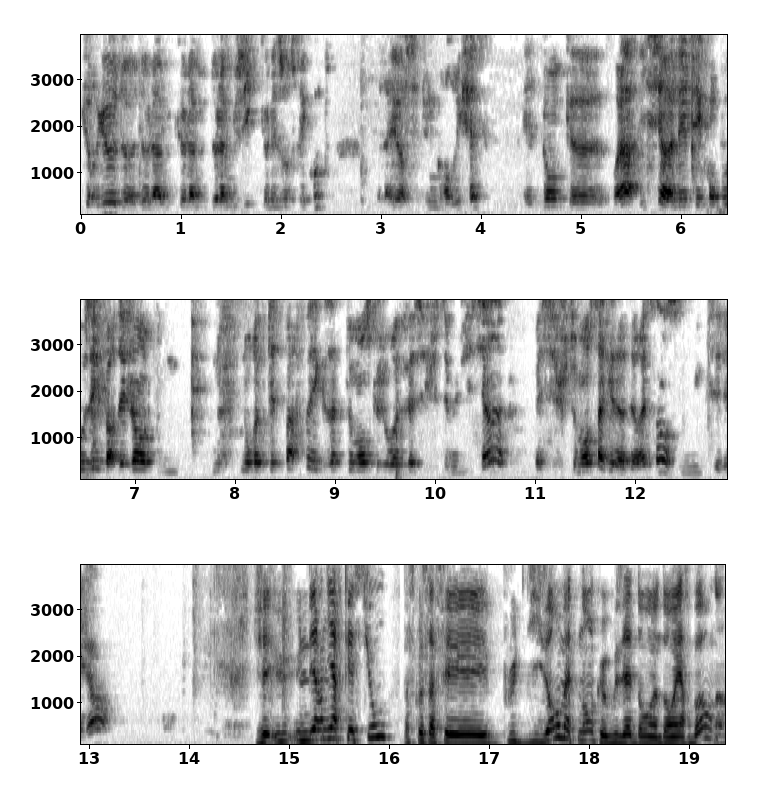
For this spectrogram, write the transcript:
curieux de, de, la, de la musique que les autres écoutent. D'ailleurs, c'est une grande richesse. Et donc, euh, voilà, ici, elle a été composée par des gens qui n'auraient peut-être pas fait exactement ce que j'aurais fait si j'étais musicien, mais c'est justement ça qui est intéressant, c'est de mixer les gens. J'ai une dernière question, parce que ça fait plus de dix ans maintenant que vous êtes dans, dans Airborne.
